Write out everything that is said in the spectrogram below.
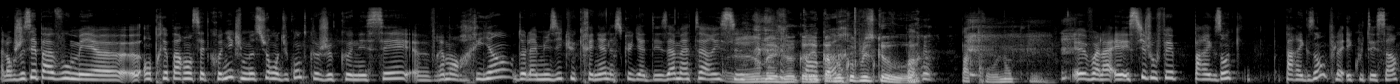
Alors, je sais pas vous, mais euh, en préparant cette chronique, je me suis rendu compte que je connaissais euh, vraiment rien de la musique ukrainienne. Est-ce qu'il y a des amateurs ici? Euh, non, mais je ne connais pas, beaucoup plus que vous. hein. Pas trop non plus. Et voilà, et si je vous fais par exemple, par exemple écoutez ça.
